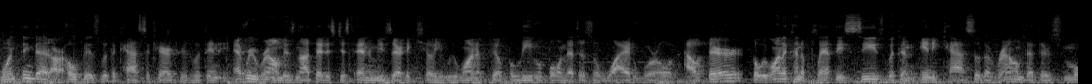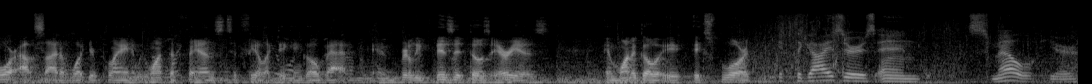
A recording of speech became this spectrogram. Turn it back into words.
One thing that our hope is with the cast of characters within every realm is not that it's just enemies there to kill you. We want to feel believable and that there's a wide world out there, but we want to kind of plant these seeds within any cast of the realm that there's more outside of what you're playing. And we want the fans to feel like they can go back and really visit those areas and want to go e- explore. If the geysers and smell here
